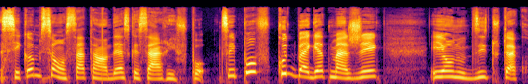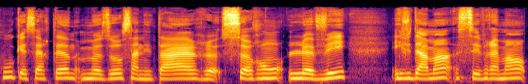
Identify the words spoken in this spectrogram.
c'est comme si on s'attendait à ce que ça arrive pas. C'est pouf, coup de baguette magique et on nous dit tout à coup que certaines mesures sanitaires seront levées. Évidemment, c'est vraiment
